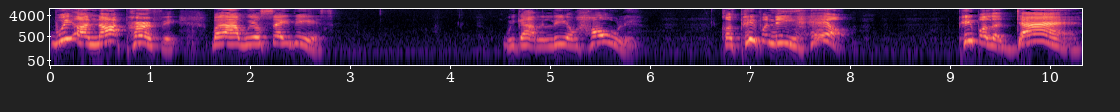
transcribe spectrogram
we are not perfect. But i will say this. We got to live holy because people need help. People are dying.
